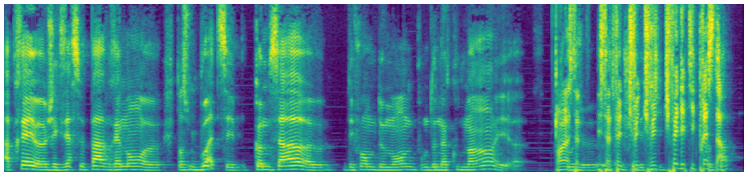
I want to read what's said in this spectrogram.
Après, euh, j'exerce pas vraiment euh, dans une boîte, c'est comme ça. euh, des fois, on me demande pour me donner un coup de main et euh, Voilà, ça, je- et ça te fait, tu, fais, tu, fais, des tu fais des petites ça.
